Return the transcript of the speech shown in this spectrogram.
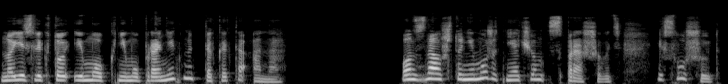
но если кто и мог к нему проникнуть, так это она. Он знал, что не может ни о чем спрашивать. Их слушают.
